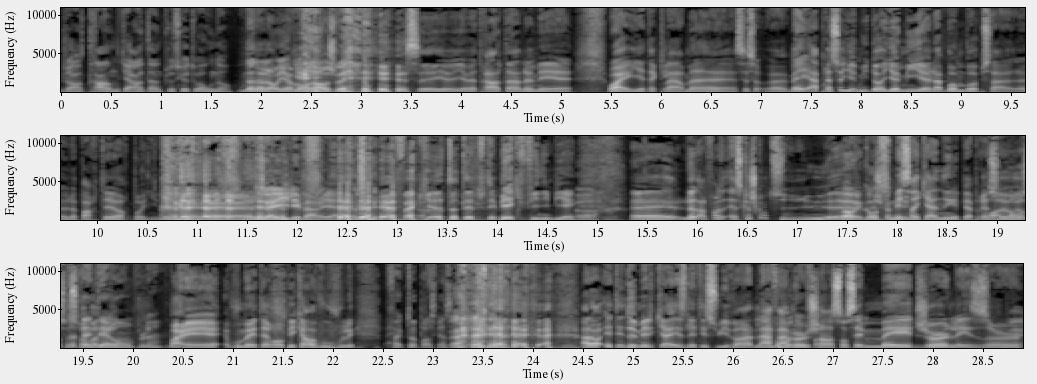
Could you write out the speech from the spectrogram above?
genre 30, 40 ans de plus que toi ou non? Non, non, non, il a Ok. mon âge. là. Il y avait 30 ans, là, mais euh, ouais, il était clairement. euh, c'est ça. Euh, mais après ça, il a mis, il a mis euh, la bomba, puis ça, le party a repogné. Euh, J'ai les barrières. fait que tout, est- tout est bien qui finit bien. Ah. Euh, là, dans le fond, est-ce que je continue? euh, je fais mes 5 années, puis après Ouais, ça, mais on va ça sera votre. Ben, vous m'interrompez quand vous voulez. Fait que toi, Pascal, Alors, été 2015, l'été suivant, la fameuse chanson, c'est Major Laser. Ben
